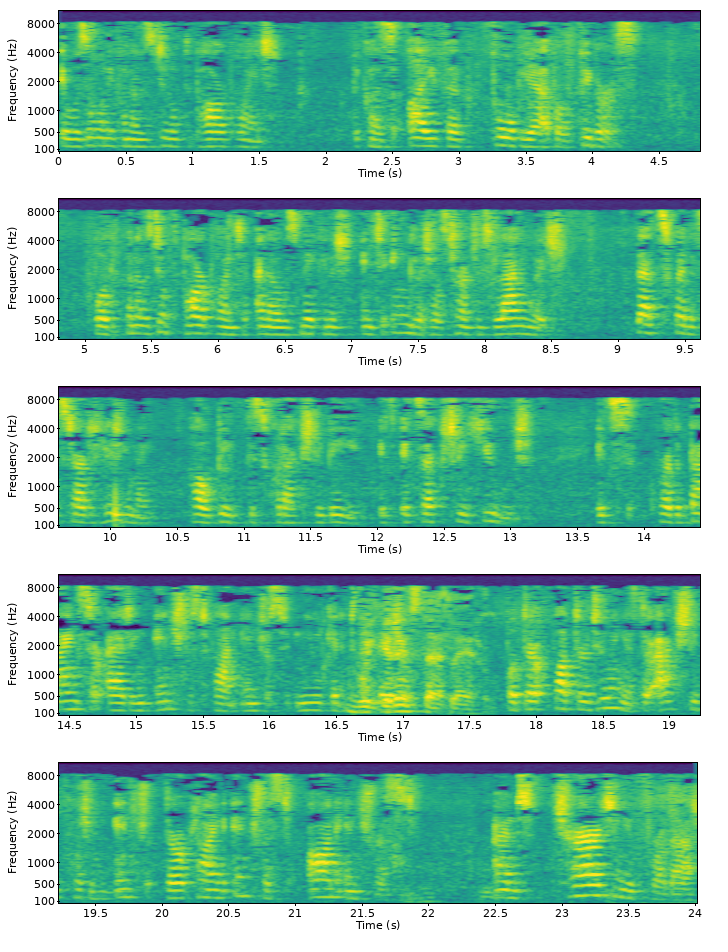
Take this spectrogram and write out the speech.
it was only when I was doing up the PowerPoint, because I've a phobia about figures. But when I was doing the PowerPoint and I was making it into English, I was turning it into language, that's when it started hitting me how big this could actually be. It, it's actually huge. It's where the banks are adding interest upon interest, and you'll get into We'll that get later. into that later. But they're, what they're doing is they're actually putting inter- they're applying interest on interest and charging you for that.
